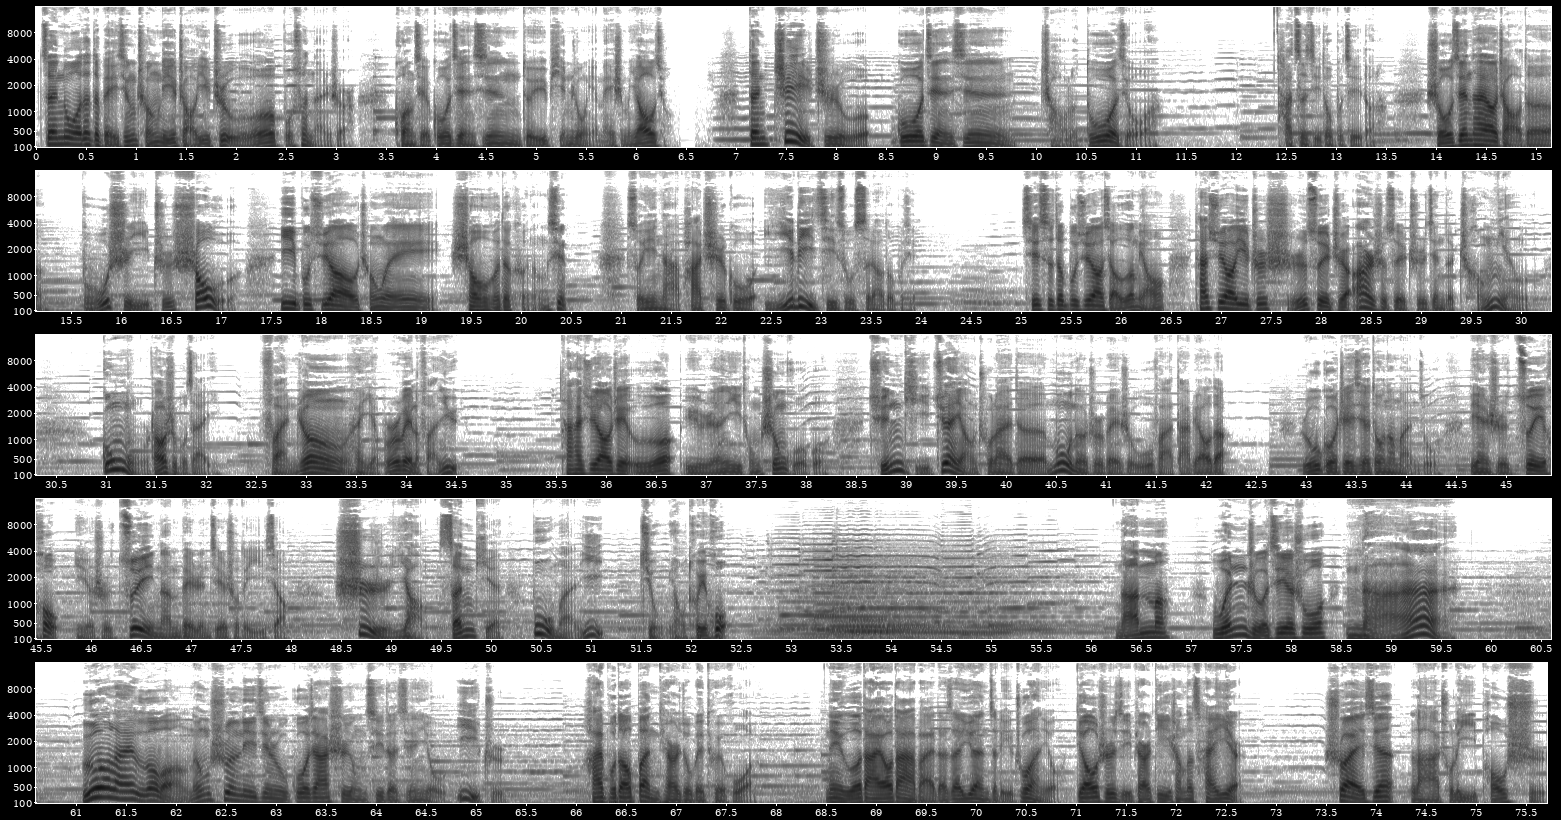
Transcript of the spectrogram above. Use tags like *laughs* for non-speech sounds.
在偌大的北京城里找一只鹅不算难事儿，况且郭建新对于品种也没什么要求。但这只鹅，郭建新找了多久啊？他自己都不记得了。首先，他要找的。不是一只烧鹅，亦不需要成为烧鹅的可能性，所以哪怕吃过一粒激素饲料都不行。其次，它不需要小鹅苗，它需要一只十岁至二十岁之间的成年鹅。公母倒是不在意，反正也不是为了繁育。它还需要这鹅与人一同生活过，群体圈养出来的木讷之辈是无法达标的。如果这些都能满足。便是最后也是最难被人接受的一项，试养三天不满意就要退货，难吗？闻者皆说难。鹅来鹅往，能顺利进入郭家试用期的仅有一只，还不到半天就被退货了。那鹅大摇大摆的在院子里转悠，叼拾几片地上的菜叶。率先拉出了一泡屎，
